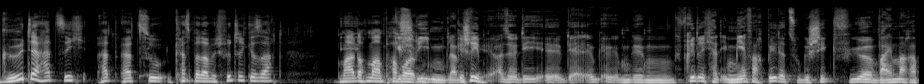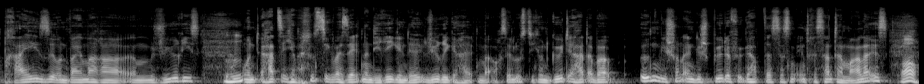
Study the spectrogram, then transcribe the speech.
Goethe hat sich, hat, hat zu Caspar David Friedrich gesagt, mal doch mal ein paar geschrieben, Wolken. glaube ich. Geschrieben. Also die, äh, der, äh, dem Friedrich hat ihm mehrfach Bilder zugeschickt für Weimarer Preise und Weimarer ähm, Jurys Mhm. und hat sich aber lustigerweise selten an die Regeln der Jury gehalten, war auch sehr lustig. Und Goethe hat aber irgendwie schon ein Gespür dafür gehabt, dass das ein interessanter Maler ist. Wow.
